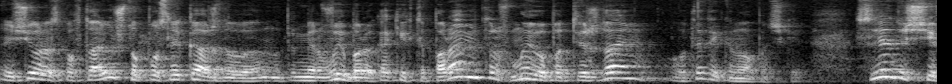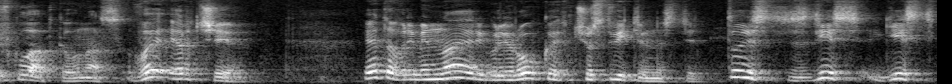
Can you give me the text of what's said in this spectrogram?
Еще раз повторю, что после каждого, например, выбора каких-то параметров мы его подтверждаем вот этой кнопочкой. Следующая вкладка у нас VRC. Это временная регулировка чувствительности. То есть здесь есть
